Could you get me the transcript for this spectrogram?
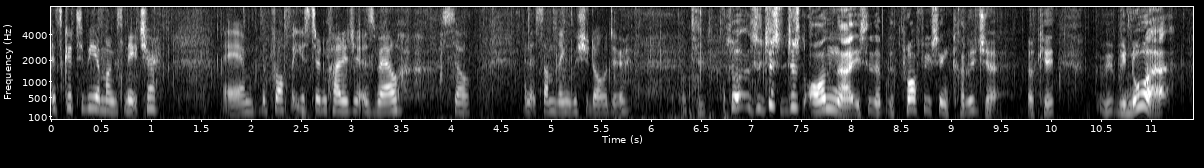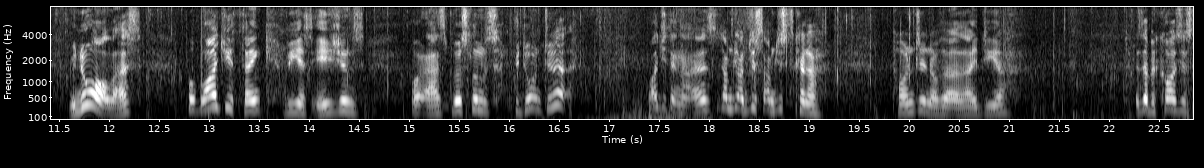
It's good to be amongst nature. Um, the Prophet used to encourage it as well. So, and it's something we should all do. Okay. So, so just just on that, you see the, the prophets encourage it. Okay, we, we know it, we know all this, but why do you think we as Asians or as Muslims we don't do it? Why do you think that is? I'm, I'm just I'm just kind of pondering of that idea. Is it because it's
